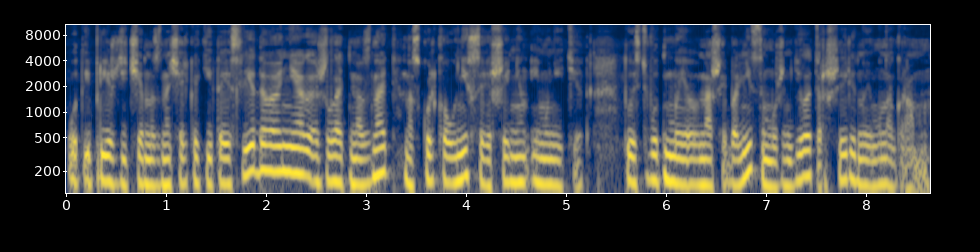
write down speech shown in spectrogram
Вот и прежде чем назначать какие-то исследования, желательно знать, насколько у них совершенен иммунитет. То есть вот мы в нашей больнице можем делать расширенную иммунограмму.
